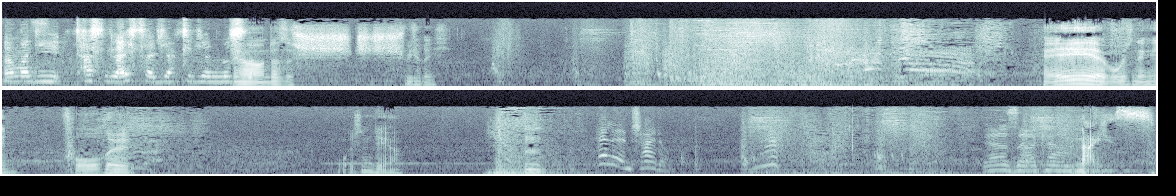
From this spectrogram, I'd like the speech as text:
weil man die Tasten gleichzeitig aktivieren müsste. Ja, und das ist sch sch schwierig. Hey, wo ist denn der hin? Vogel. Wo ist denn der? Hm. helle Entscheidung. Nice.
